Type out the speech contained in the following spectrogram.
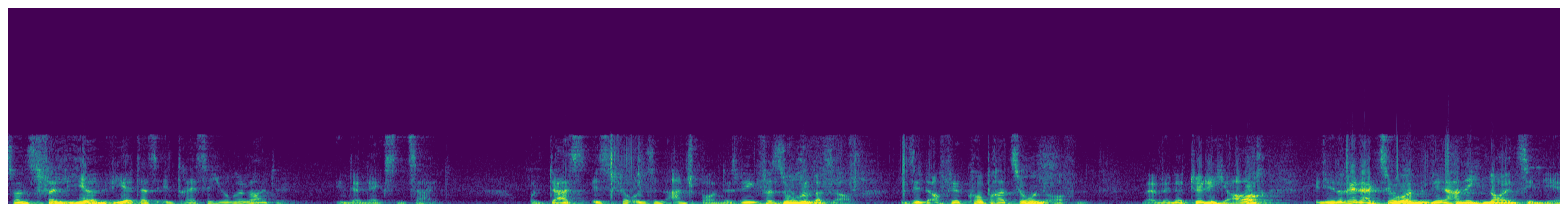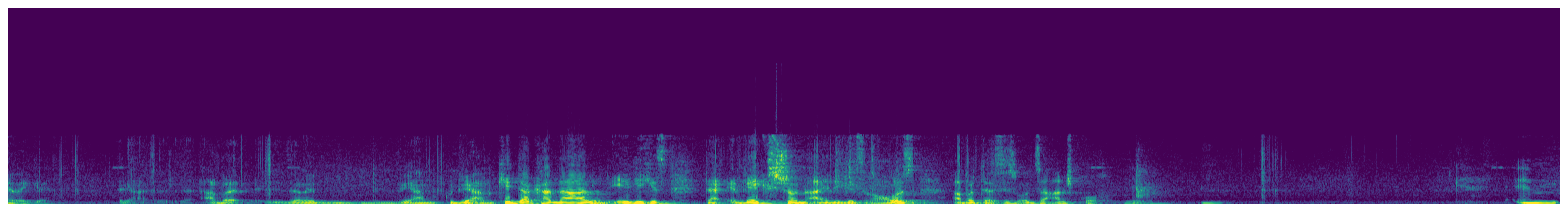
Sonst verlieren wir das Interesse junger Leute in der nächsten Zeit. Und das ist für uns ein Ansporn. Deswegen versuchen wir es auch und sind auch für Kooperationen offen. Weil wir natürlich auch in den Redaktionen, wir haben nicht 19-Jährige, aber wir haben, gut, wir haben einen Kinderkanal und ähnliches, da wächst schon einiges raus, aber das ist unser Anspruch. Ähm,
